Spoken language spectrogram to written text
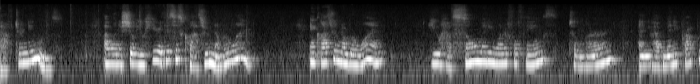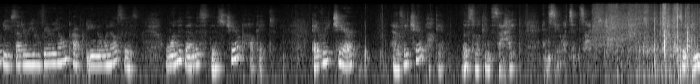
afternoons. I want to show you here, this is classroom number one. In classroom number one, you have so many wonderful things to learn and you have many properties that are your very own property, no one else's. One of them is this chair pocket. Every chair has a chair pocket. Let's look inside and see what's inside this pocket. So in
